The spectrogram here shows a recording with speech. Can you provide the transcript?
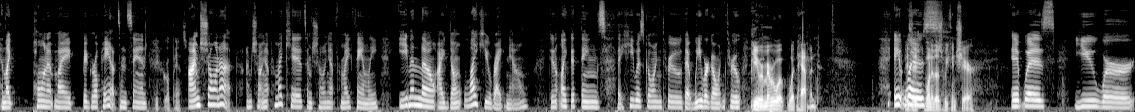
And like pulling up my big girl pants and saying Big girl pants. I'm showing up. I'm showing up for my kids. I'm showing up for my family, even though I don't like you right now. Didn't like the things that he was going through, that we were going through. Do you remember what what happened? It Is was it one of those we can share? It was you were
